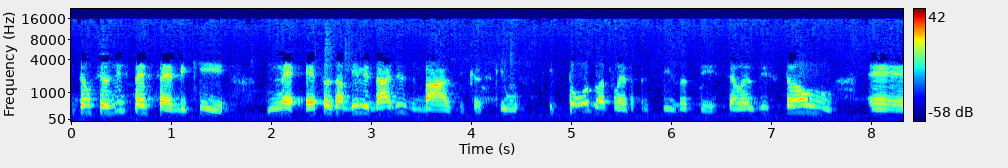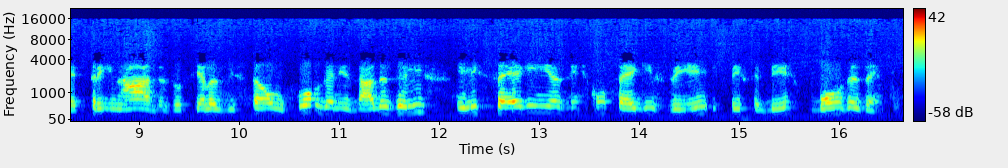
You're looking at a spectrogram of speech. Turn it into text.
Então, se a gente percebe que né, essas habilidades básicas que, o, que, todo atleta precisa ter, se elas estão é, treinadas ou se elas estão organizadas, eles, eles seguem e a gente consegue ver e perceber bons exemplos.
